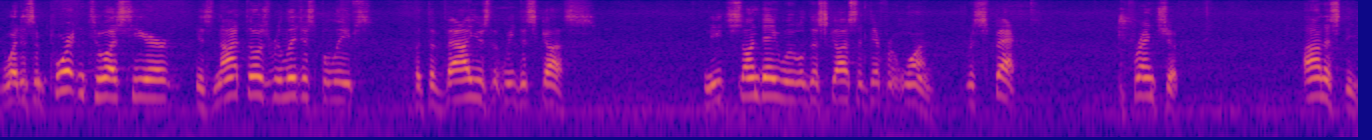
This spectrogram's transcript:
What is important to us here is not those religious beliefs, but the values that we discuss. And each Sunday we will discuss a different one respect, friendship, honesty,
